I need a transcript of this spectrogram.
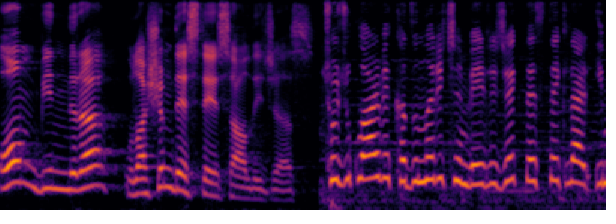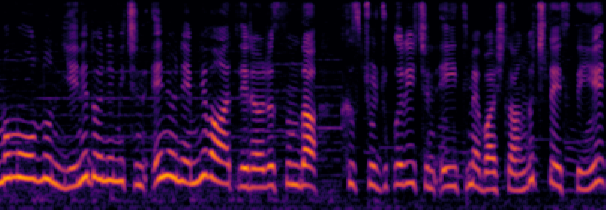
10 bin lira ulaşım desteği sağlayacağız. Çocuklar ve kadınlar için verilecek destekler İmamoğlu'nun yeni dönem için en önemli vaatleri arasında. Kız çocukları için eğitime başlangıç desteği,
